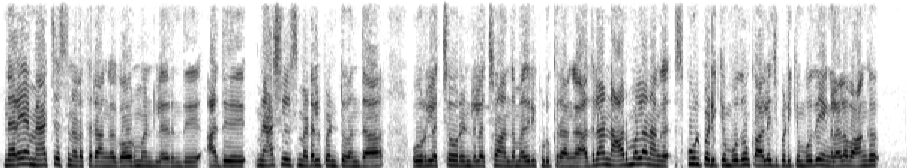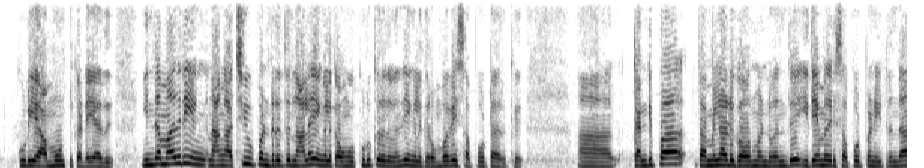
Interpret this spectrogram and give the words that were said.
நிறைய மேட்சஸ் நடத்துறாங்க கவர்மெண்ட்ல இருந்து. அது நேஷனல்ஸ் மெடல் பண்ணிட்டு வந்தா ஒரு லட்சம் ரெண்டு லட்சம் அந்த மாதிரி கொடுக்குறாங்க. அதெல்லாம் நார்மலாக நாங்கள் ஸ்கூல் படிக்கும் போதும் காலேஜ் படிக்கும் போதும் எங்களால் வாங்க கூடிய அமௌண்ட் கிடையாது. இந்த மாதிரி நாங்கள் அச்சீவ் பண்ணுறதுனால எங்களுக்கு அவங்க கொடுக்கறது வந்து எங்களுக்கு ரொம்பவே சப்போர்ட்டாக இருக்குது கண்டிப்பாக தமிழ்நாடு கவர்மெண்ட் வந்து இதே மாதிரி சப்போர்ட் பண்ணிட்டு இருந்தா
